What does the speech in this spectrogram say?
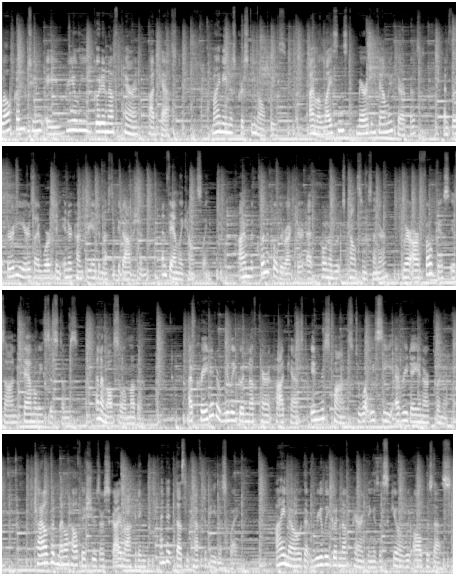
Welcome to a Really Good Enough Parent podcast. My name is Christine Altwies. I'm a licensed marriage and family therapist, and for 30 years I worked in intercountry and domestic adoption and family counseling. I'm the clinical director at Pono Roots Counseling Center, where our focus is on family systems, and I'm also a mother. I've created a Really Good Enough Parent podcast in response to what we see every day in our clinic Childhood mental health issues are skyrocketing, and it doesn't have to be this way. I know that really good enough parenting is a skill we all possess.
